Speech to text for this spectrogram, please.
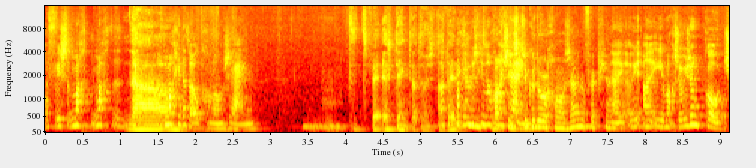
Of, is, het- mag, mag, Nou. of mag je dat ook gewoon zijn? Dat, ik denk dat, dat, dat weet mag ik misschien wel Mag je gewoon een zijn. stucadoor gewoon zijn of heb je... Nou, je, je mag sowieso een coach.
